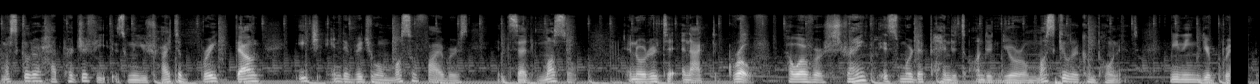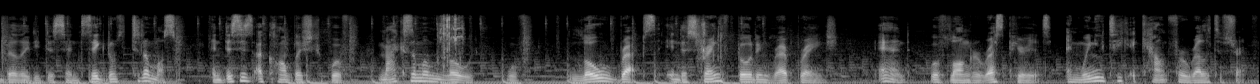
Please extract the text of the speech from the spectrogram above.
Muscular hypertrophy is when you try to break down each individual muscle fibers in said muscle in order to enact growth. However, strength is more dependent on the neuromuscular component, meaning your brain's ability to send signals to the muscle. And this is accomplished with maximum load with low reps in the strength building rep range and with longer rest periods. And when you take account for relative strength,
